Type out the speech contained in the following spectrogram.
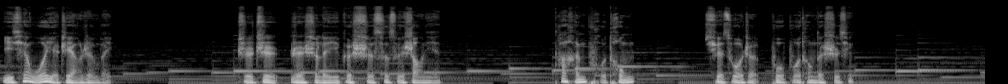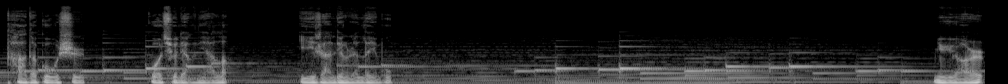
以前我也这样认为。直至认识了一个十四岁少年，他很普通，却做着不普通的事情。他的故事，过去两年了，依然令人泪目。女儿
